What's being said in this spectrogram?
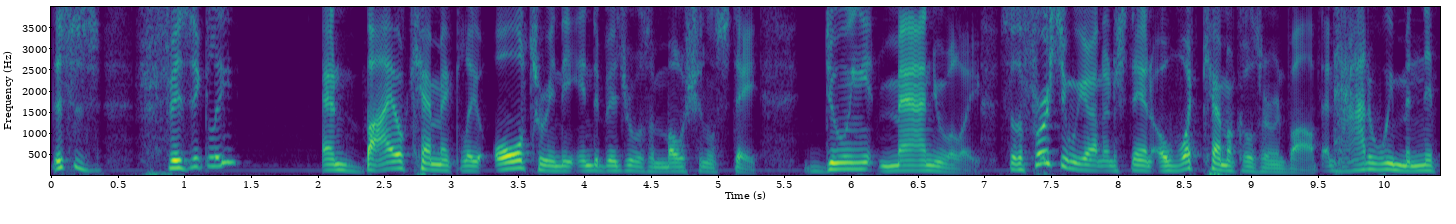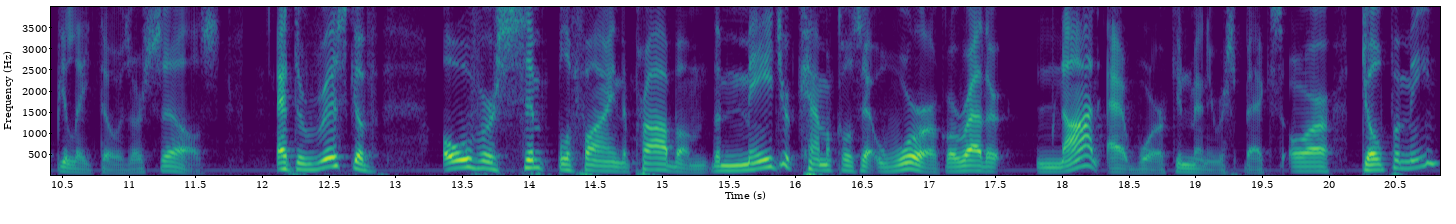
This is physically and biochemically altering the individual's emotional state, doing it manually. So the first thing we got to understand are what chemicals are involved and how do we manipulate those ourselves. At the risk of oversimplifying the problem, the major chemicals at work, or rather not at work in many respects, are dopamine,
